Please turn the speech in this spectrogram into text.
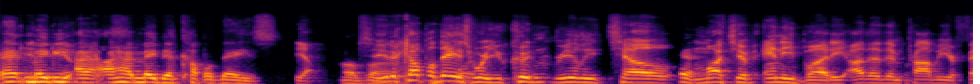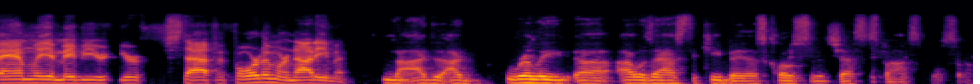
And maybe yeah. I, I, had maybe a couple days. Yeah. Of, so you had a uh, couple days where you couldn't really tell yeah. much of anybody other than probably your family and maybe your, your staff at Fordham, or not even. No, I, I really uh, I was asked to keep it as close to the chest as possible. So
